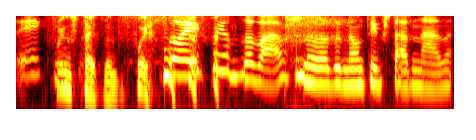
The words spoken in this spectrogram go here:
é, que foi um statement, foi. Foi, foi um desabafo no, de não ter gostado nada.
